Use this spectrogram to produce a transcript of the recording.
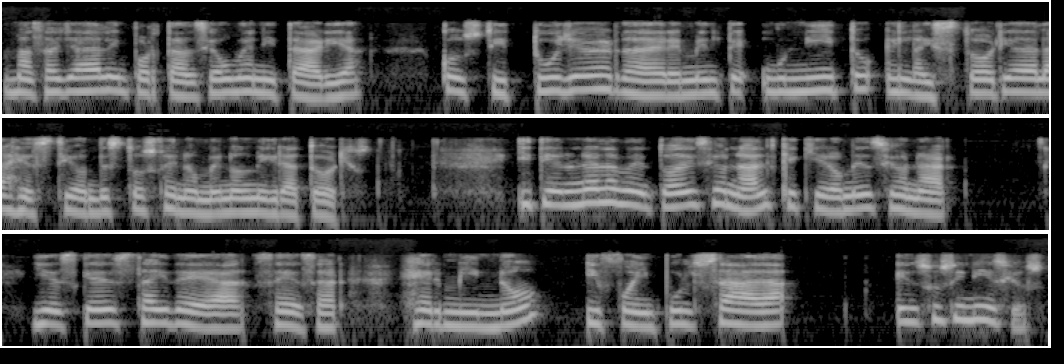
más allá de la importancia humanitaria, constituye verdaderamente un hito en la historia de la gestión de estos fenómenos migratorios. Y tiene un elemento adicional que quiero mencionar, y es que esta idea, César, germinó y fue impulsada en sus inicios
